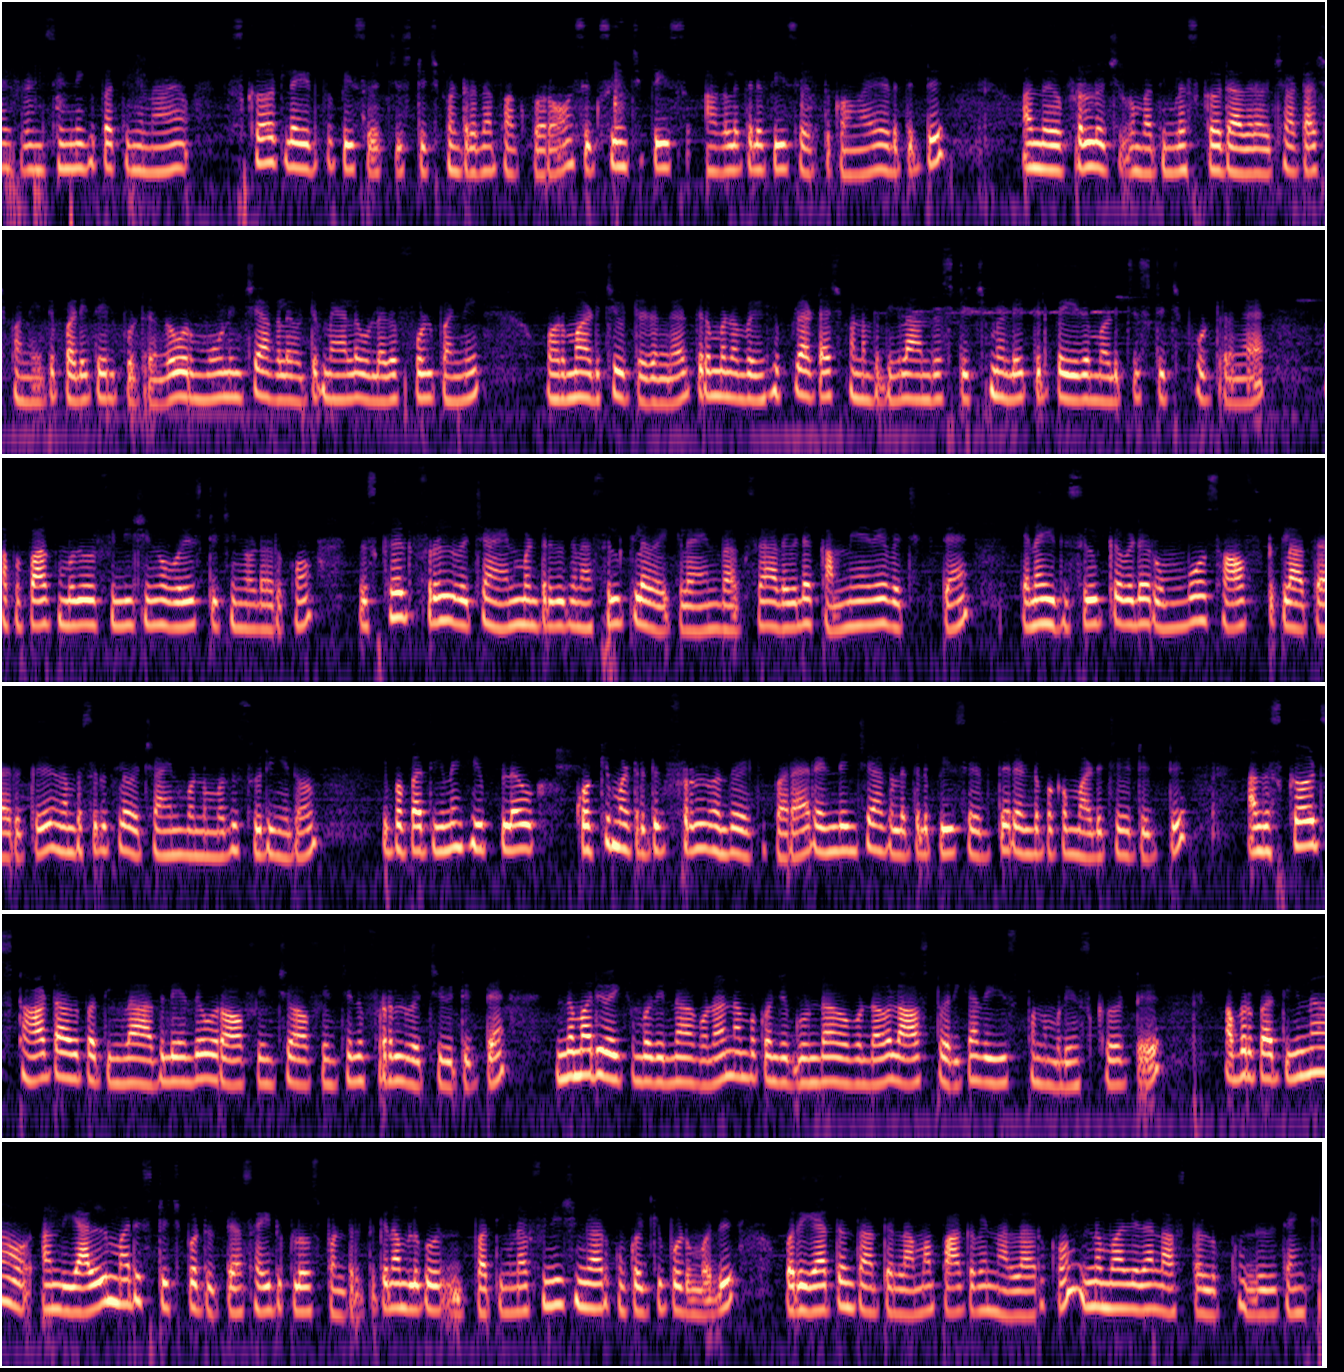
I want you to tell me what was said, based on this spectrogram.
Hi friends இன்றைக்கி பார்த்தீங்கன்னா ஸ்கர்ட்டில் இடுப்பு பீஸ் வச்சு ஸ்டிச் பண்ணுறது தான் பார்க்க போகிறோம் சிக்ஸ் இன்ச் பீஸ் அகலத்தில் பீஸ் எடுத்துக்கோங்க. எடுத்துகிட்டு அந்த ஃப்ரில் வச்சுருக்கோம் பார்த்தீங்களா ஸ்கர்ட் அதில் வச்சு அட்டாச் பண்ணிவிட்டு படித்தேல் போட்டுருங்க. ஒரு மூணு இன்ச்சு அகலம் விட்டு மேலே உள்ளதை ஃபுல் பண்ணி ஓரமாக அடித்து விட்டுடுங்க. திரும்ப நம்ம ஹிப்பில் அட்டாச் பண்ண பார்த்தீங்களா அந்த ஸ்டிச் மேலே திருப்பி இதை மடித்து ஸ்டிச் போட்டுருங்க. அப்போ பார்க்கும்போது ஒரு ஃபினிஷிங்காக ஒரே ஸ்டிச்சிங்கோட இருக்கும். இந்த ஸ்கர்ட் ஃப்ரில் வச்சு அயன் பண்ணுறதுக்கு நான் சில்கில் வைக்கல அயன் பாக்ஸை அதை விட கம்மியாகவே வச்சுக்கிட்டேன். ஏன்னா இது சில்கை விட ரொம்ப சாஃப்ட் கிளாத்தாக இருக்குது நம்ம சில்கில் வச்சு அயன் பண்ணும்போது சுருங்கிடும். இப்போ பார்த்தீங்கன்னா ஹிப்பில் கொக்கி மாட்டுறதுக்கு ஃப்ரில் வந்து வைக்க போகிறேன் ரெண்டு இன்ச்சு அகலத்தில் பீஸ் எடுத்து ரெண்டு பக்கம் மடித்து விட்டுக்கிட்டு அந்த ஸ்கர்ட் ஸ்டார்ட் ஆகுது பார்த்தீங்களா? அதுலேருந்தே ஒரு ஆஃப் இன்ச்சு ஆஃப் இன்ச்சுன்னு ஃப்ரில் வச்சு விட்டுக்கிட்டேன். இந்த மாதிரி வைக்கும்போது என்ன ஆகும்னா நம்ம கொஞ்சம் குண்டாக குண்டாக லாஸ்ட் வரைக்கும் அதை யூஸ் பண்ண முடியும் ஸ்கர்ட்டு அப்புறம் பார்த்தீங்கன்னா அந்த எல் மாதிரி ஸ்டிச் போட்டுக்கிட்டேன் சைடு க்ளோஸ் பண்ணுறதுக்கு நம்மளுக்கு பார்த்தீங்கன்னா ஃபினிஷிங்காக இருக்கும் கொக்கி போடும்போது. ஒரு ஏத்தம் தாத்தம் இல்லாமல் பார்க்கவே நல்லாயிருக்கும் இந்த மாதிரி தான் லாஸ்ட்டாக லுக் வந்தது. தேங்க்யூ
